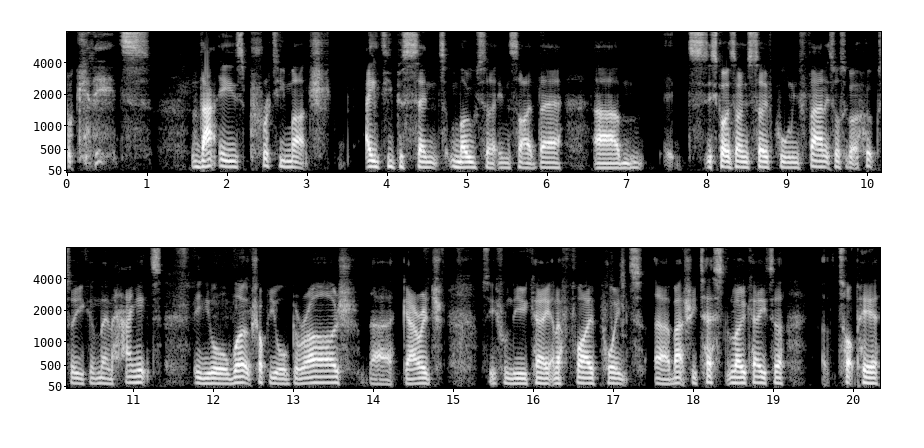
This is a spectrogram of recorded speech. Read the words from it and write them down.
look at it. That is pretty much 80% motor inside there. Um, it's, it's got its own self cooling fan. It's also got a hook so you can then hang it in your workshop or your garage, uh, garage, see from the UK, and a five point uh, battery test locator at the top here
